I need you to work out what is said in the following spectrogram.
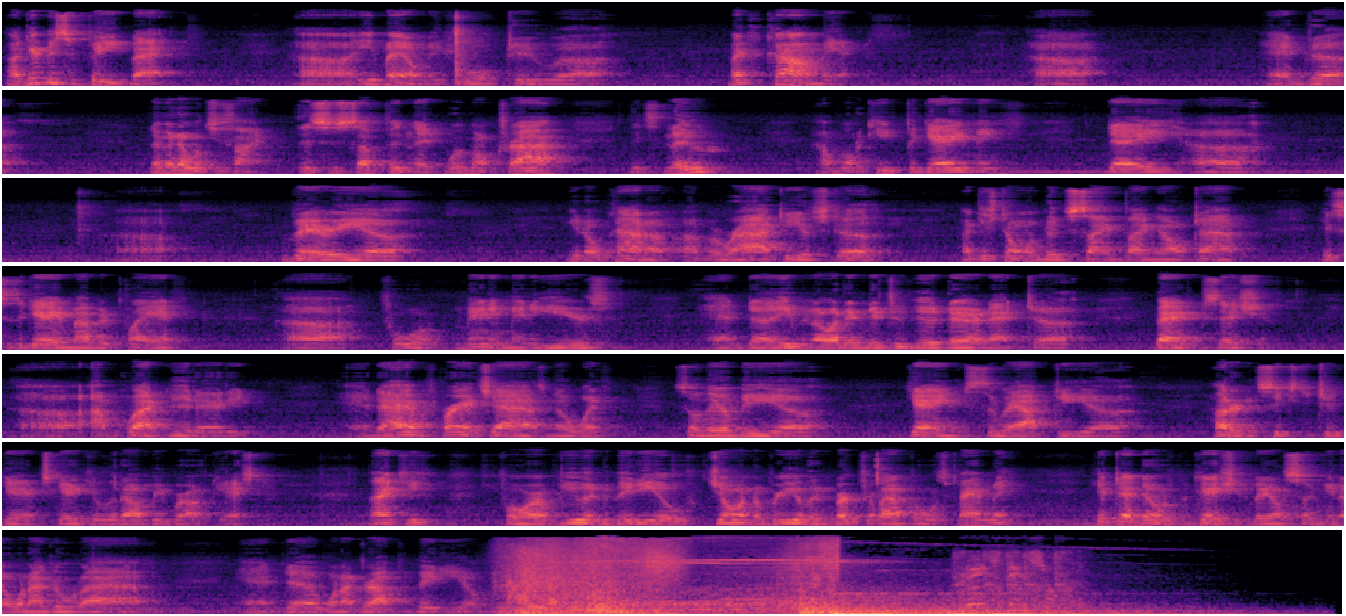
Uh, give me some feedback. Uh, email me if you want to uh, make a comment. Uh, and uh, let me know what you think. This is something that we're going to try. It's new. I want to keep the gaming day uh, uh, very, you know, kind of a variety of stuff. I just don't want to do the same thing all the time. This is a game I've been playing for many, many years. And uh, even though I didn't do too good during that uh, batting session, uh, I'm quite good at it. And I have a franchise going, so there'll be uh, games throughout the uh, 162 game schedule that I'll be broadcasting. Thank you for viewing the video. Join the reel and virtual outdoors family. Hit that notification bell so you know when I go live and uh, when I drop a video.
